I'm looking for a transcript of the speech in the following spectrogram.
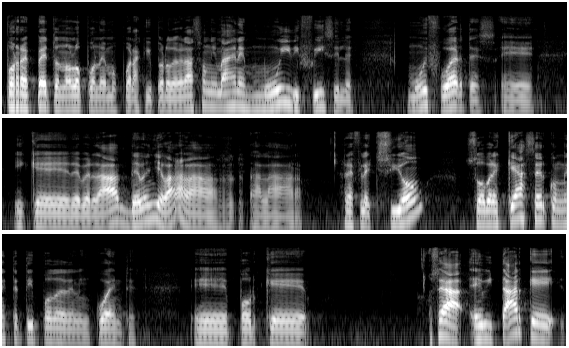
por respeto, no lo ponemos por aquí, pero de verdad son imágenes muy difíciles, muy fuertes, eh, y que de verdad deben llevar a la, reflexión sobre qué hacer con este tipo de delincuentes, eh, porque, o sea, evitar que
